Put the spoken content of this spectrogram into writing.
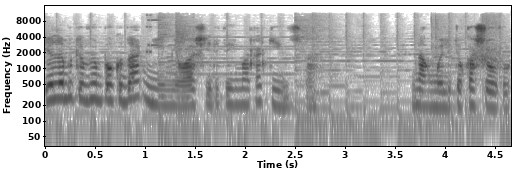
Eu lembro que eu vi um pouco do anime, eu acho que ele tem macaquinhos, tá? Não, ele tem o um cachorro.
